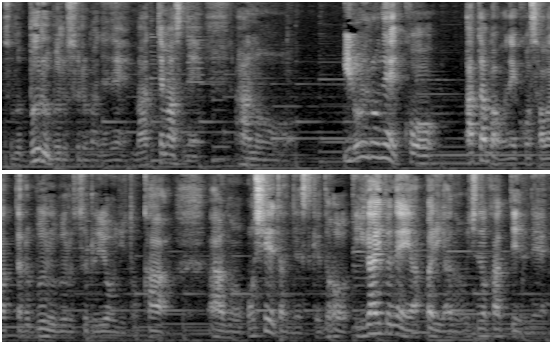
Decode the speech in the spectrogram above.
そのブルブルするまでね、待ってますね。あのいろいろね、こう、頭をね、こう触ったらブルブルするようにとか、あの、教えたんですけど、意外とね、やっぱりあの、うちの飼っているね、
